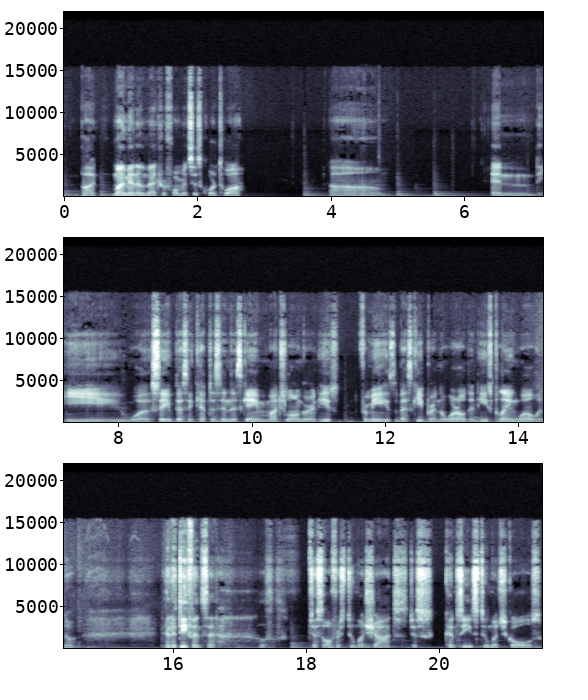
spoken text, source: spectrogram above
but my man of the match performance is Courtois. Um, and he was saved us and kept us in this game much longer. And he's, for me, he's the best keeper in the world, and he's playing well in a in a defense that just offers too much shots, just concedes too much goals,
